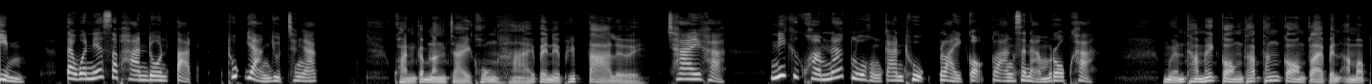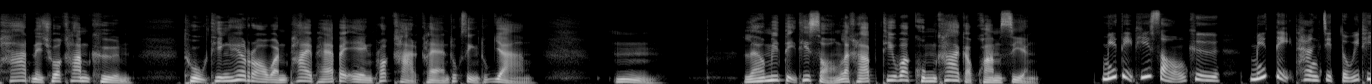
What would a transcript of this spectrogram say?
อิ่ม แต่วันนี้สะพานโดนตัด ทุกอย่างหยุดชะงัก ขวัญกำลังใจคงหายไปในพริบตาเลย ใช่ค่ะ นี่คือความน่ากลัวของการถูกปล่อยเกาะกลางสนามรบค่ะ เหมือนทำให้กองทัพทั้งกองกลายเป็นอัมพาตในชั่วข้ามคืน ถูกทิ้งให้รอวันพ่ายแพ้ไปเอง เพราะขาดแคลนทุกสิ่งทุกอย่าง อืม แล้วมิติที่สองล่ะครับ ที่ว่าคุ้มค่ากับความเสี่ยง มิติที่2คือ มิติทางจิตวิท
